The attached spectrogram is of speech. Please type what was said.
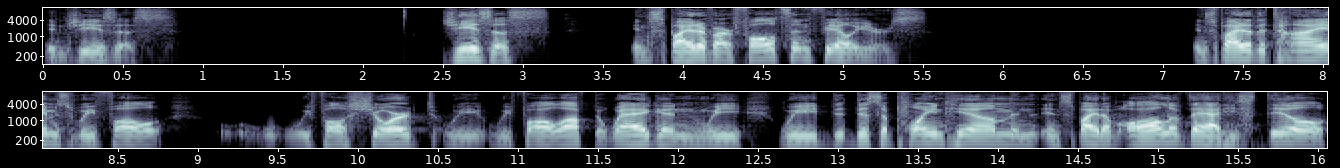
in Jesus. Jesus, in spite of our faults and failures, in spite of the times we fall we fall short, we, we fall off the wagon, we, we d- disappoint him. In, in spite of all of that, he still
